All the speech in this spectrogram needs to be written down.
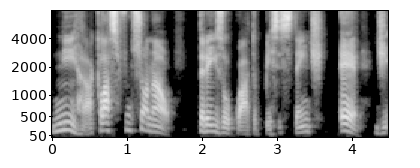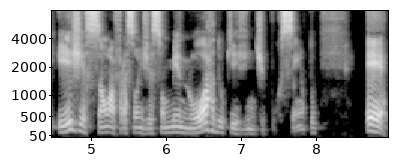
NIRA, a classe funcional, 3 ou 4 persistente. E, de ejeção, a fração de ejeção menor do que 20%. E,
